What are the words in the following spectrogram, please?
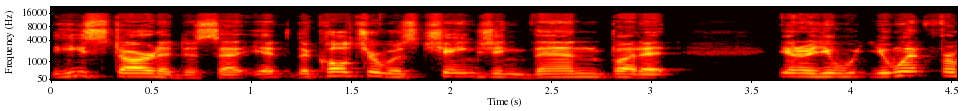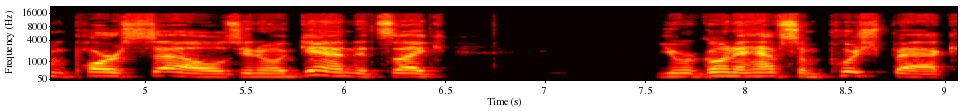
he started to set it. The culture was changing then, but it, you know, you you went from Parcells. You know, again, it's like you were going to have some pushback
